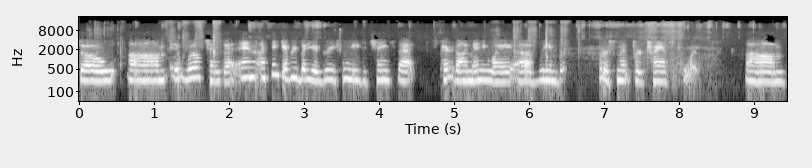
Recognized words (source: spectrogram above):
So um, it will change that. And I think everybody agrees we need to change that paradigm anyway of reimbursement for transport. Um,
